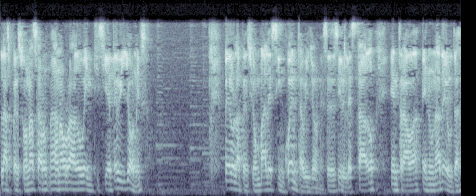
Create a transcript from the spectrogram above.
las personas han, ahorrado 27 billones, pero la pensión vale 50 billones, es decir, el Estado entraba en una deuda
